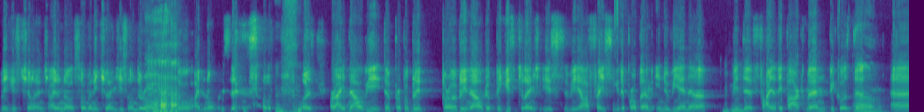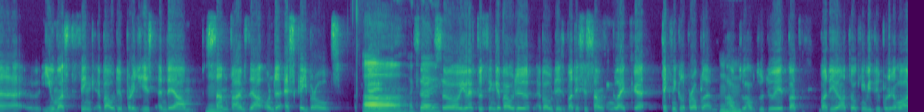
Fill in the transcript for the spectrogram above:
biggest challenge i don't know so many challenges on the road so i don't know what is that so right now we the probably probably now the biggest challenge is we are facing the problem in vienna with the fire department because the Oh. uh, you must think about the bridges and they are sometimes they are on the escape roads Ah, so, okay. so you have to think about uh, about this, but this is something like a technical problem Mm-hmm. how to how to do it. But but you are talking with people who are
